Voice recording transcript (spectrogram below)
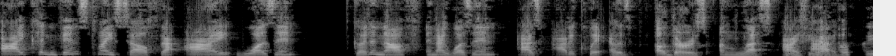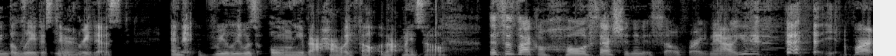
I convinced myself that I wasn't good enough and I wasn't as adequate as others unless I had the latest yeah. and greatest. And it really was only about how I felt about myself. This is like a whole session in itself right now. for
